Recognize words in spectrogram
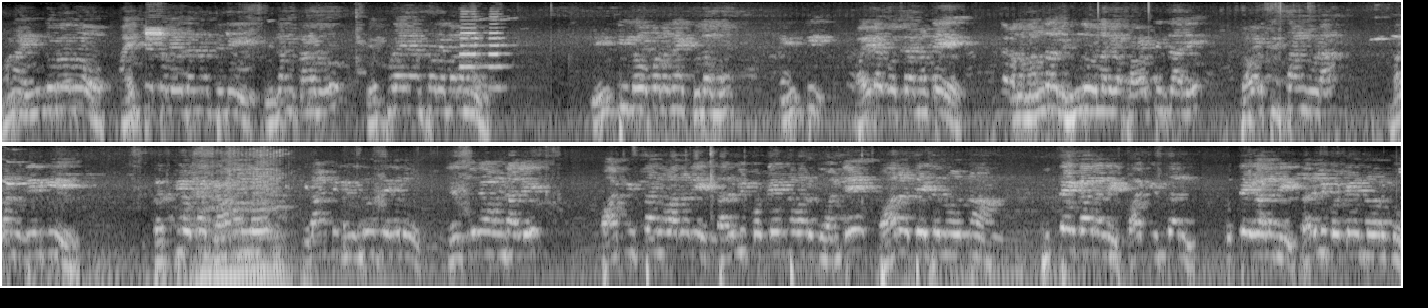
మన హిందువులలో ఐక్యత లేదన్నది నిజం కాదు. ఎప్పుడైనా సరే మనము ఇంటి లోపలనే కులము ఇంటి బయటకు వచ్చామంటే మనమందరం హిందువులుగా ప్రవర్తించాలి ప్రవర్తిస్తాం కూడా. మనము దీనికి ప్రతి ఒక్క గ్రామంలో ఇలాంటి హిందూ సేవలు చేస్తూనే ఉండాలి. పాకిస్తాన్ వాళ్ళని తరిమి కొట్టేంత వరకు అంటే భారతదేశంలో ఉన్న ఉత్తేగాలని పాకిస్తాన్ ఉత్తేగాలని తరలి కొట్టేంత వరకు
